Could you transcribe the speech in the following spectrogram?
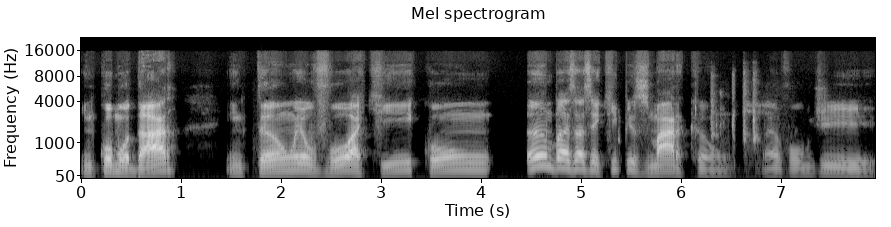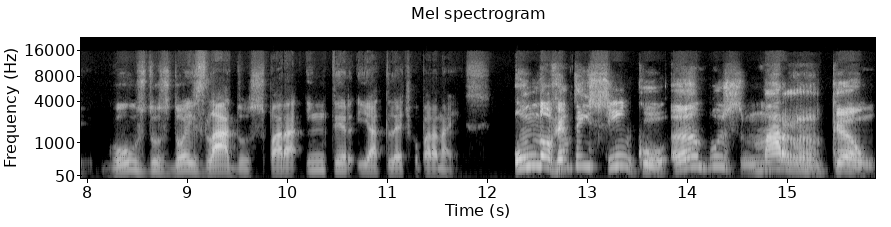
incomodar. Então eu vou aqui com ambas as equipes marcam. Né? Vou de gols dos dois lados para Inter e Atlético Paranaense. 1,95. Ambos marcam.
